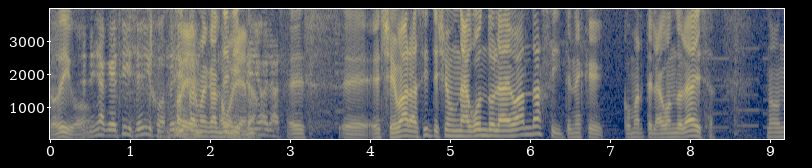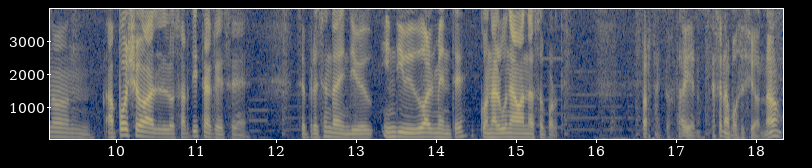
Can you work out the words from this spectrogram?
Lo digo. Se tenía que decir, se dijo. Se muy Señoras. Es, eh, es llevar así, te llevan una góndola de bandas y tenés que comerte la góndola esa. No, no. Apoyo a los artistas que se, se presentan individu- individualmente con alguna banda soporte. Perfecto, está bien. Es una posición, ¿no?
